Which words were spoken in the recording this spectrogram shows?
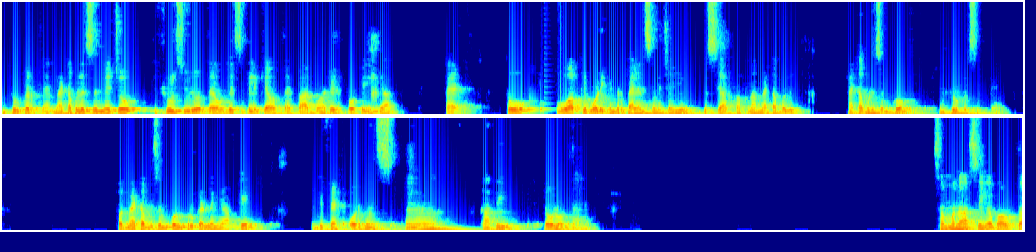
इम्प्रूव करते हैं। मेटाबॉलिज्म में जो फ्यूल्स यूज़ होता है वो बेसिकली क्या होता है? कार्बोहाइड्रेट प्रोटीन या फैट तो वो आपकी बॉडी के अंदर बैलेंस होनी चाहिए जिससे आप अपना मेटाबॉलिक मेटाबॉलिज्म को इम्प्रूव कर सकते हैं। और मेटाबॉलिज्म को इम्प्रूव करने में आपके डिफरेंट ऑर्गन्स का भी रोल होता है। समन आस्किंग अबाउट द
